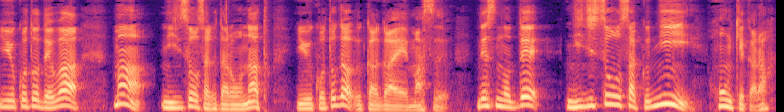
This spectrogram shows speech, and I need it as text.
いうことでは、まあ二次創作だろうなということが伺えます。ですので、二次創作に本家から、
